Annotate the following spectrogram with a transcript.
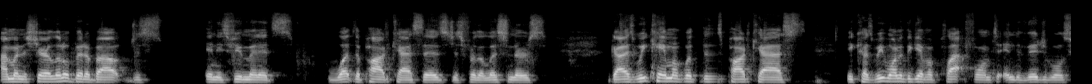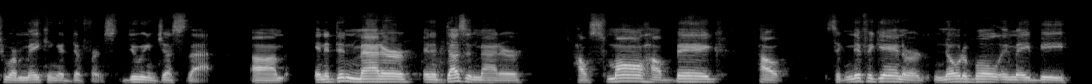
I'm going to share a little bit about just in these few minutes what the podcast is, just for the listeners. Guys, we came up with this podcast because we wanted to give a platform to individuals who are making a difference, doing just that. Um, and it didn't matter, and it doesn't matter how small, how big, how significant or notable it may be.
